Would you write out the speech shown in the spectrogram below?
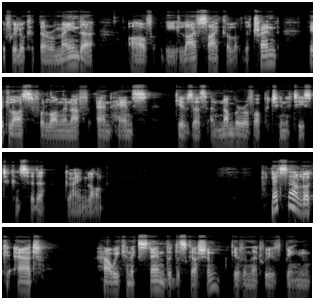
if we look at the remainder of the life cycle of the trend, it lasts for long enough and hence gives us a number of opportunities to consider going long. Let's now look at how we can extend the discussion, given that we've been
